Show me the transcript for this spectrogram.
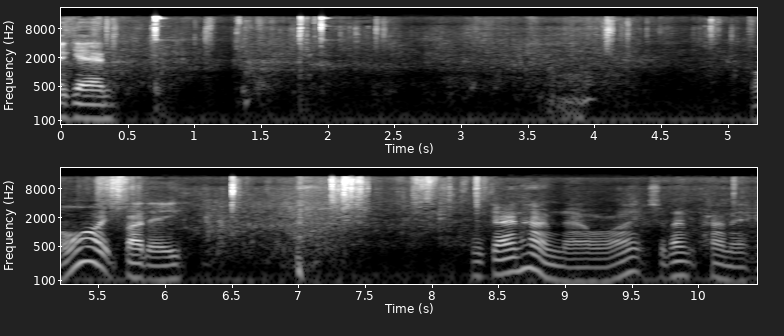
again. Alright, buddy. We're going home now, alright? So don't panic.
